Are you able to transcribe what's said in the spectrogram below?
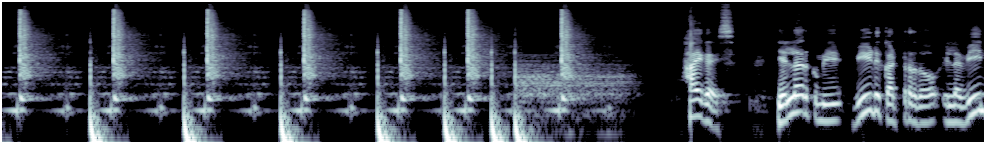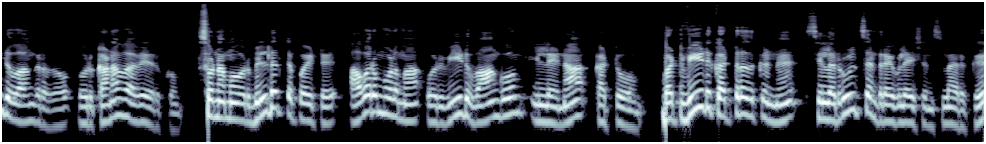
ஹாய் கைஸ் எல்லாருக்குமே வீடு கட்டுறதோ இல்லை வீடு வாங்குறதோ ஒரு கனவாகவே இருக்கும். ஸோ நம்ம ஒரு பில்டர்கிட்ட போயிட்டு அவர் மூலமாக ஒரு வீடு வாங்குவோம் இல்லைன்னா கட்டுவோம். பட் வீடு கட்டுறதுக்குன்னு சில ரூல்ஸ் அண்ட் ரெகுலேஷன்ஸ்லாம் இருக்கு.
